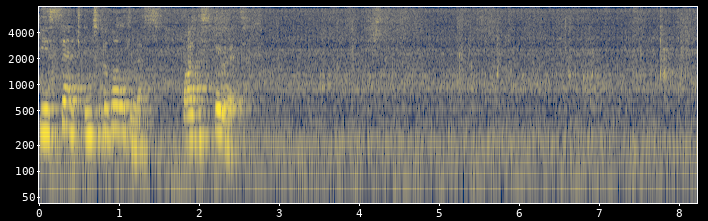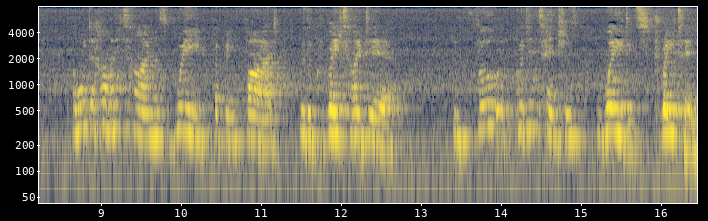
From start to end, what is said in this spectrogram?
he is sent into the wilderness by the Spirit. I wonder how many times we have been fired with a great idea and full of good intentions waded straight in.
